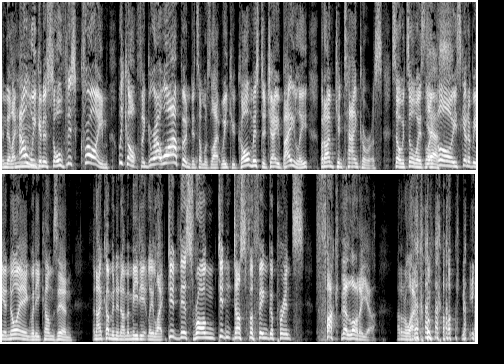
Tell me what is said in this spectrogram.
and they're like, How are we going to solve this crime? We can't figure out what happened. And someone's like, We could call Mr. J. Bailey, but I'm cantankerous. So it's always like, Yes. Oh, he's going to be annoying when he comes in. And I come in and I'm immediately like, Did this wrong, didn't dust for fingerprints. Fuck the lot of you. I don't know why I've gone cockney.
